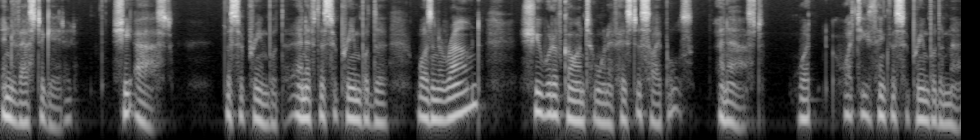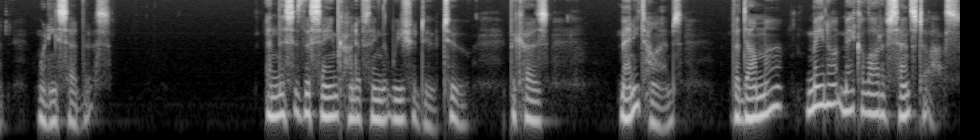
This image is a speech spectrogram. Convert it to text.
investigated. She asked the Supreme Buddha. And if the Supreme Buddha wasn't around, she would have gone to one of his disciples and asked, What, what do you think the Supreme Buddha meant when he said this? And this is the same kind of thing that we should do too, because many times the Dhamma may not make a lot of sense to us.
